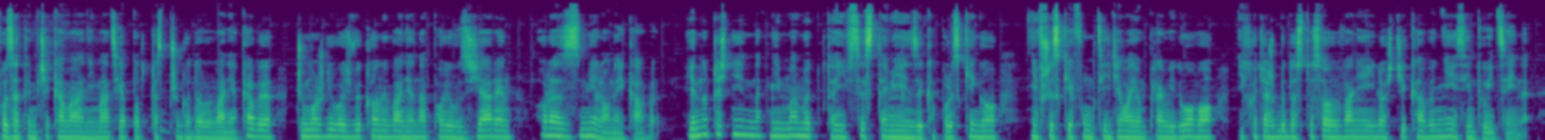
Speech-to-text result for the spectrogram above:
poza tym ciekawa animacja podczas przygotowywania kawy, czy możliwość wykonywania napojów z ziaren oraz zmielonej kawy. Jednocześnie jednak nie mamy tutaj w systemie języka polskiego, nie wszystkie funkcje działają prawidłowo i chociażby dostosowywanie ilości kawy nie jest intuicyjne.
